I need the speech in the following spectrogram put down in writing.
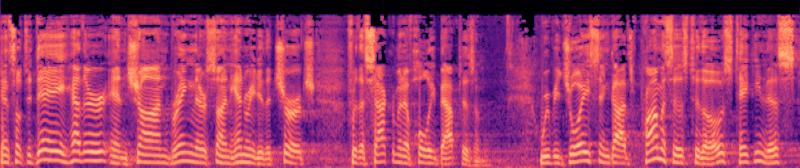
And so today, Heather and Sean bring their son Henry to the church for the sacrament of holy baptism. We rejoice in God's promises to those taking this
